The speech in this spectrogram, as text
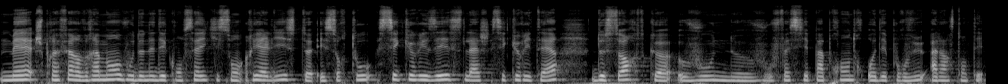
mais je préfère vraiment vous donner des conseils qui sont réalistes et surtout sécurisés slash sécuritaires, de sorte que vous ne vous fassiez pas prendre au dépourvu à l'instant T.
